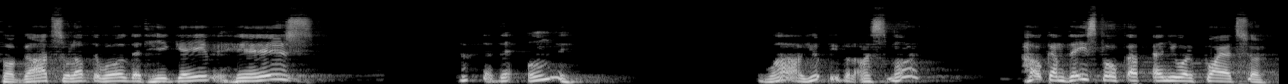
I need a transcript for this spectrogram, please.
For God so loved the world that he gave his. Look at that only. Wow, you people are smart. How come they spoke up and you were quiet, sir?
